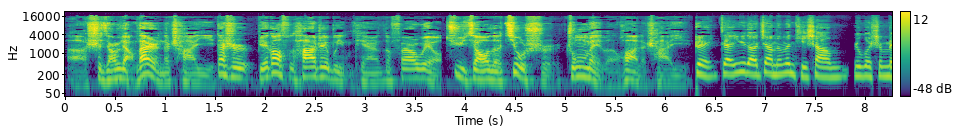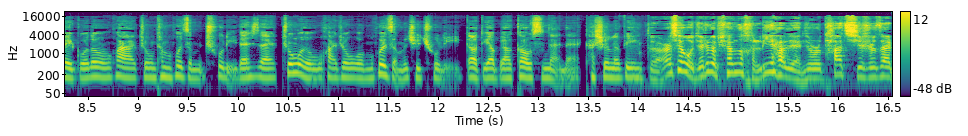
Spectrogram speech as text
呃，是讲两代人的差异。但是别告诉他，这部影片《The Farewell》聚焦的就是中美文化的差异。对，在遇到这样的问题上，如果是美国的文化中，他们会怎么处理？但是在中国的文化中，我们会怎么去处理？到底要不要告诉奶奶她生了病？对，而且我觉得这个片子很厉害的点就是，它其实在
